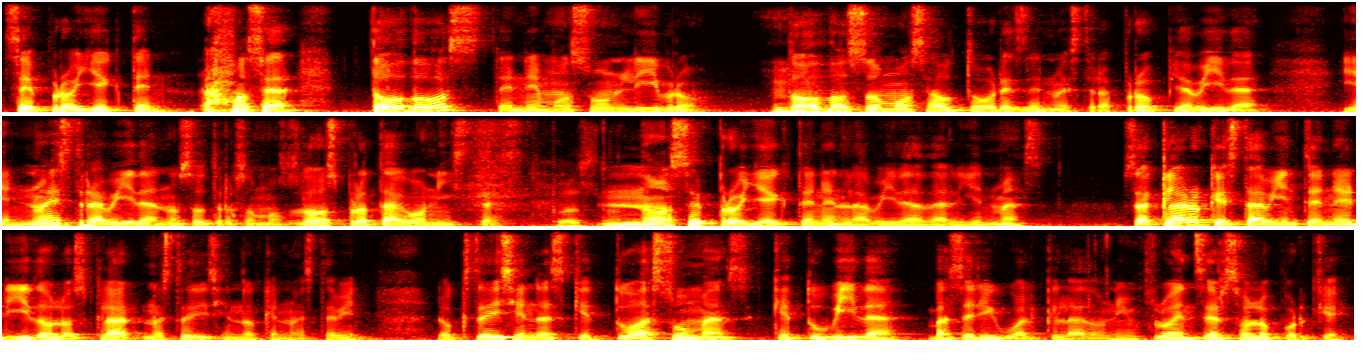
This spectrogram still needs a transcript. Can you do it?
se proyecten. O sea, todos tenemos un libro. Todos somos autores de nuestra propia vida y en nuestra vida nosotros somos los protagonistas. Pues no. se proyecten en la vida de alguien más. O sea, claro que está bien tener ídolos, claro, no estoy diciendo que no esté bien. Lo que estoy diciendo es que tú asumas que tu vida va a ser igual que la de un influencer solo porque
